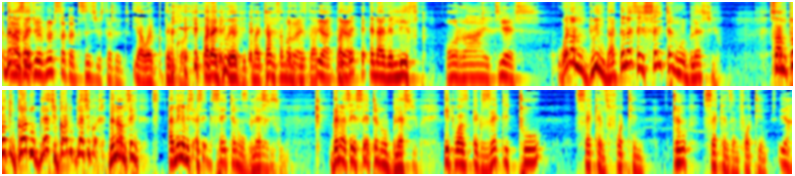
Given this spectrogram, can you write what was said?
And then Ah, I but said, you have not started since you started. yeah, well, thank God. but I do have it. My tongue sometimes right. gets that. Yeah, but yeah. then- and I have a lisp. All right. Yes. When I'm doing that, then I say, Satan will bless you. So I'm talking, God will bless you, God will bless you. God. Then I'm saying, I mean, I say, Satan will bless you. Then I say, Satan will bless you. It was exactly two seconds, 14. Two seconds and 14. Yeah.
